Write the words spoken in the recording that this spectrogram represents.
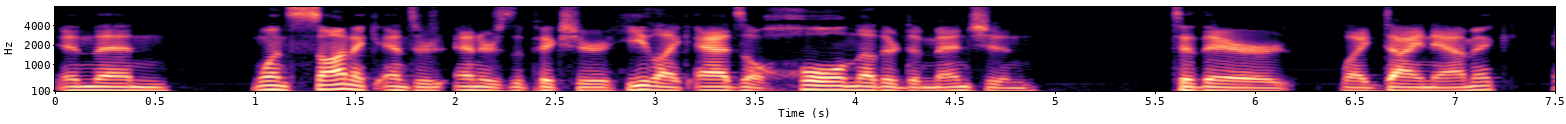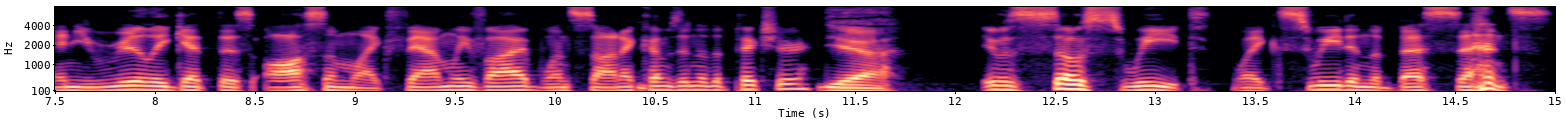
And then once Sonic enters enters the picture, he like adds a whole nother dimension to their like dynamic, and you really get this awesome like family vibe once Sonic comes into the picture. Yeah. It was so sweet, like sweet in the best sense.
